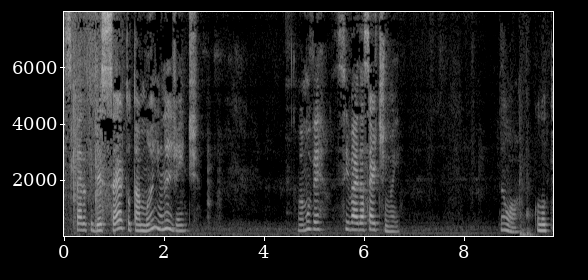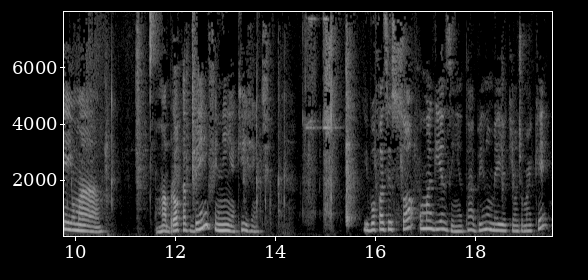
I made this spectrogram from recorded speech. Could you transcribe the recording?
Espero que dê certo o tamanho, né, gente? Vamos ver se vai dar certinho aí. Então, ó, coloquei uma, uma broca bem fininha aqui, gente. E vou fazer só uma guiazinha, tá? Bem no meio aqui onde eu marquei.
